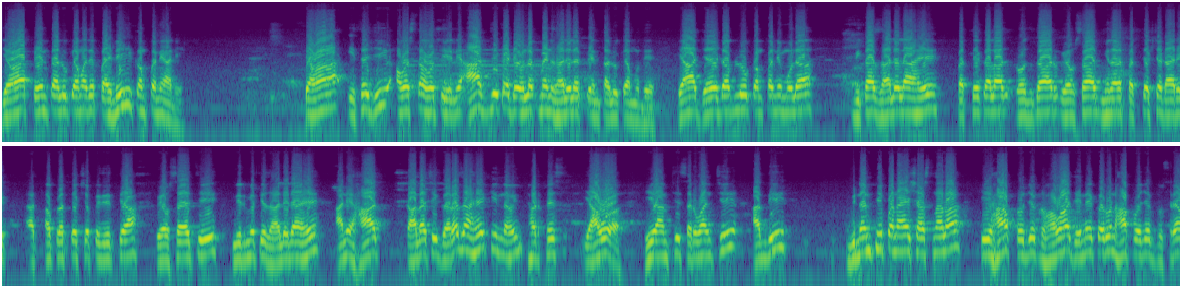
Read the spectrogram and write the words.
जेव्हा पेन तालुक्यामध्ये पहिली ही कंपनी आली तेव्हा इथे जी अवस्था होती आणि आज जी काही डेव्हलपमेंट झालेलं आहे पेन तालुक्यामध्ये या जे डब्ल्यू कंपनीमुळं विकास झालेला आहे. प्रत्येकाला रोजगार व्यवसाय मिळाला प्रत्यक्ष डायरेक्ट अप्रत्यक्षरित्या व्यवसायाची निर्मिती झालेली आहे. आणि हा कालाची गरज आहे की नवीन थर्डफेस यावं ही आमची सर्वांची अगदी विनंती पण आहे शासनाला की हा प्रोजेक्ट व्हावा जेणेकरून हा प्रोजेक्ट दुसऱ्या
